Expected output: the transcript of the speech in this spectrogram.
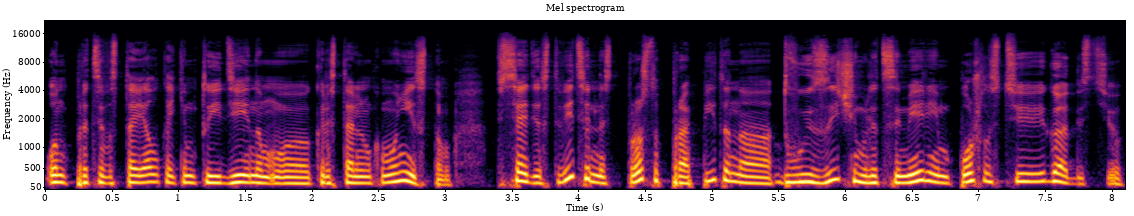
он противостоял каким-то идейным э, кристальным коммунистам. Вся действительность просто пропитана двуязычием, лицемерием, пошлостью и гадостью,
